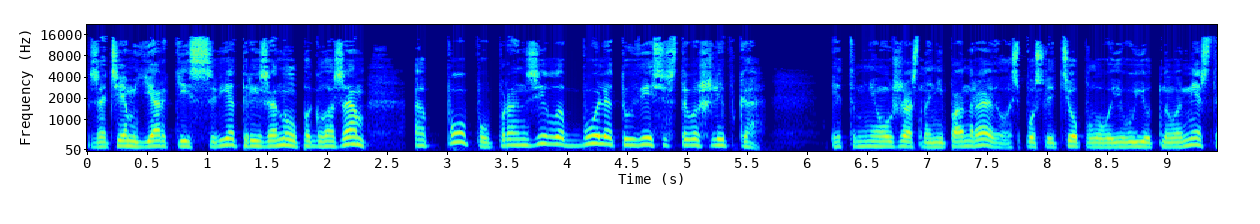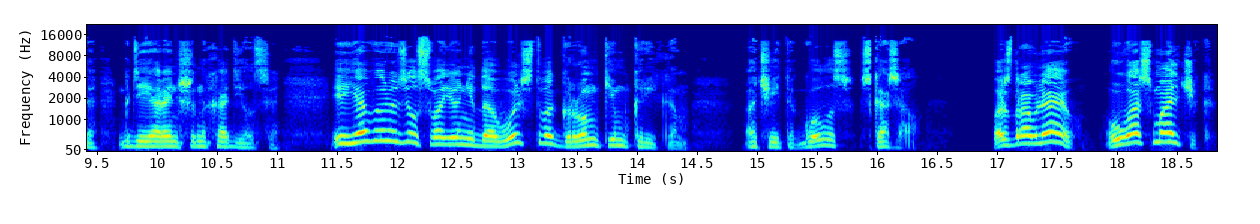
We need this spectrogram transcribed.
Затем яркий свет резанул по глазам, а попу пронзила боль от увесистого шлепка. Это мне ужасно не понравилось после теплого и уютного места, где я раньше находился. И я выразил свое недовольство громким криком. А чей-то голос сказал. «Поздравляю! У вас мальчик!»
